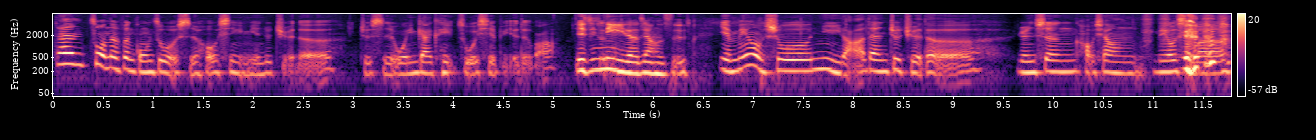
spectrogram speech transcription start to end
但做那份工作的时候，心里面就觉得，就是我应该可以做一些别的吧。已经腻了这样子，也没有说腻啦，但就觉得人生好像没有什么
